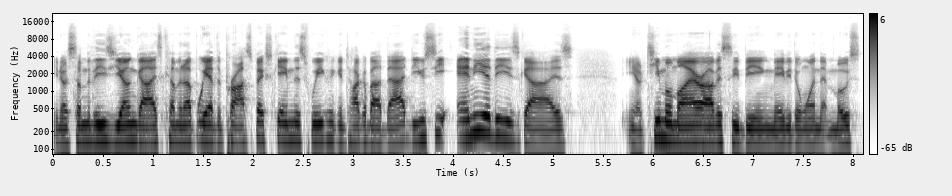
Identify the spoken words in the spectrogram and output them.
you know, some of these young guys coming up. We have the prospects game this week. We can talk about that. Do you see any of these guys? You know, Timo Meier obviously being maybe the one that most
